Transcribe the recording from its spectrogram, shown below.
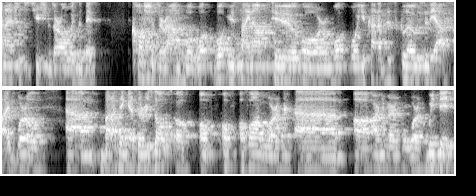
financial institutions are always a bit cautious around what, what, what you sign up to or what, what you kind of disclose to the outside world. Um, but I think as a result of, of, of, of our work, uh, our, our numerical work, we did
